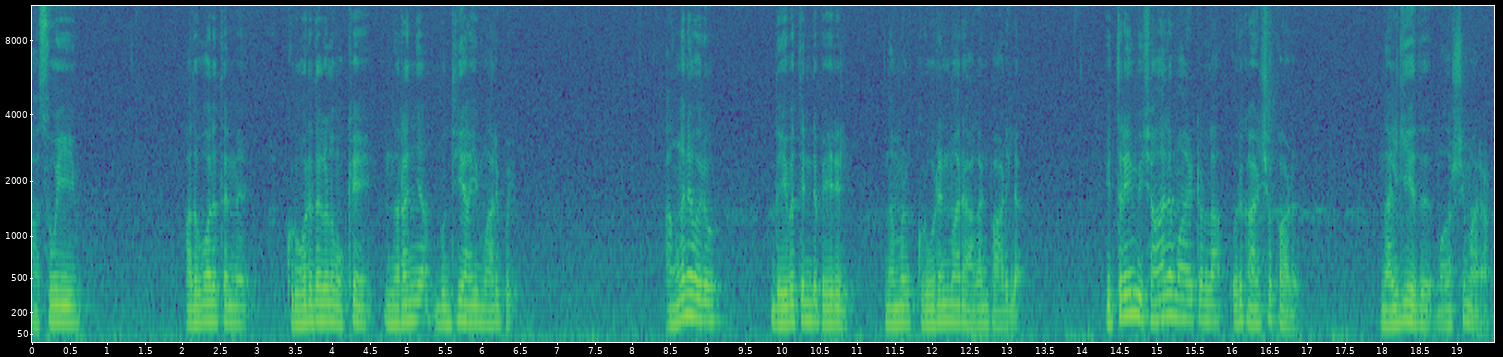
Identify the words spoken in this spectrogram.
അസൂയയും അതുപോലെ തന്നെ ക്രൂരതകളുമൊക്കെ നിറഞ്ഞ ബുദ്ധിയായി മാറിപ്പോയി. അങ്ങനെ ഒരു ദൈവത്തിന്റെ പേരിൽ നമ്മൾ ക്രൂരന്മാരാകാൻ പാടില്ല. ഇത്രയും വിശാലമായിട്ടുള്ള ഒരു കാഴ്ചപ്പാട് നൽകിയത് മഹർഷിമാരാണ്.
